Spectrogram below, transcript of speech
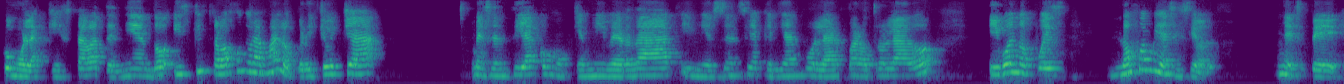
como la que estaba teniendo, y es que el trabajo no era malo, pero yo ya me sentía como que mi verdad y mi esencia querían volar para otro lado. Y bueno, pues no fue mi decisión. Este,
